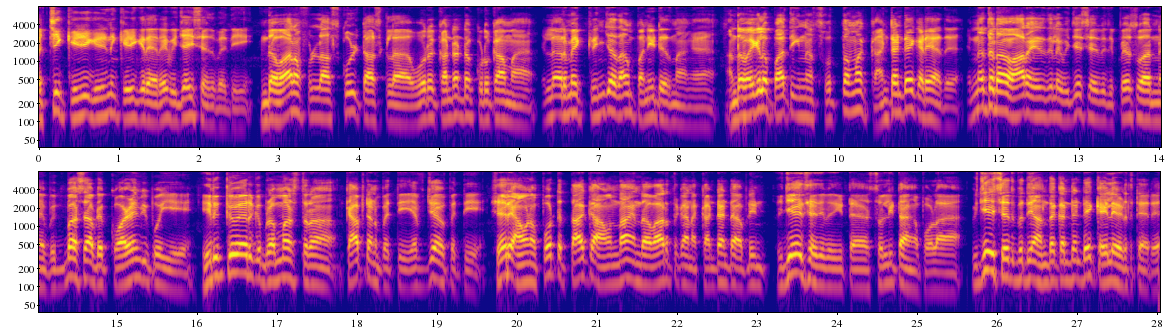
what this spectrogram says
வச்சு கிழி கிழின்னு கிழிக்கிறாரு விஜய் சேதுபதி. இந்த வாரம் ஃபுல்லாக ஸ்கூல் டாஸ்கில் ஒரு கண்டென்ட்டும் கொடுக்காம எல்லாருமே கிரிஞ்சா தான் பண்ணிட்டு இருந்தாங்க. அந்த வகையில் பார்த்தீங்கன்னா சுத்தமாக கண்டென்ட்டே கிடையாது. என்னத்தடா வார இறுதியில் விஜய் சேதுபதி பேசுவார்னு பிக் பாஸ் அப்படியே குழம்பி போய் இருக்கவே இருக்கு பிரம்மாஸ்திரம் கேப்டனை பற்றி எஃப்ஜேவை பற்றி சரி அவனை போட்டு தாக்க அவன் தான் இந்த வாரத்துக்கான கண்டென்ட் அப்படின்னு விஜய் சேதுபதி கிட்ட சொல்லிட்டாங்க போல. விஜய் சேதுபதி அந்த கண்டென்ட்டே கையில் எடுத்துட்டாரு.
